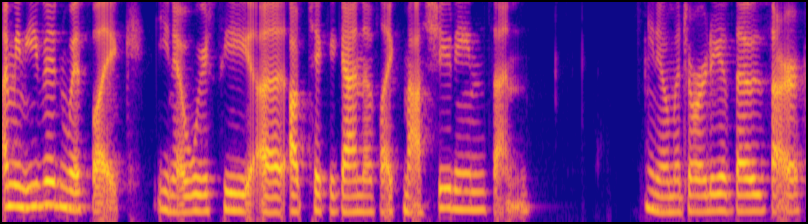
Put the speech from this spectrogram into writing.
I mean, even with like you know, we see a uptick again of like mass shootings, and you know, majority of those are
